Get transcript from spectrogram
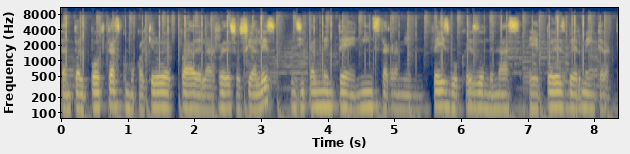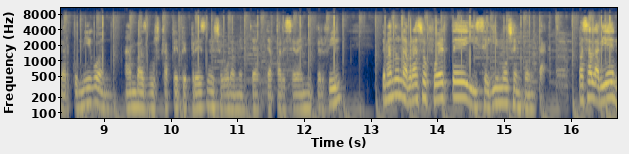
tanto al podcast como cualquier otra de las redes sociales, principalmente en Instagram y en Facebook, es donde más eh, puedes verme interactuar conmigo. En ambas busca Pepe Presno y seguramente te aparecerá en mi perfil. Te mando un abrazo fuerte y seguimos en contacto. Pásala bien.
